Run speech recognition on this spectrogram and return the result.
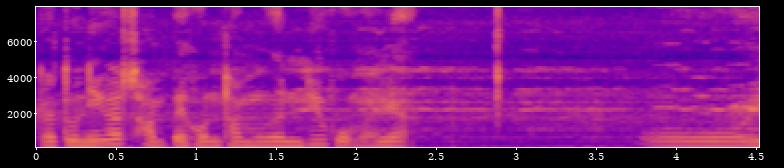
แต่ตัวนี้ก็ทำเป็นคนทำเงินให้ผมแล้วเนี่ย โอ้ย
